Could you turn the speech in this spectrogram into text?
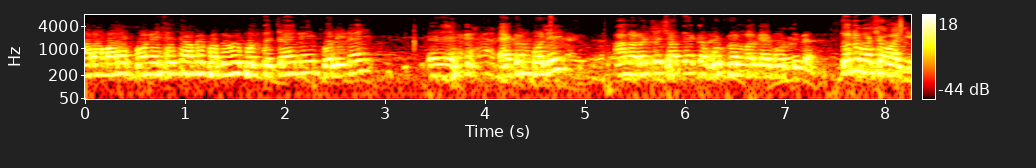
আর আমার এক বোন এসেছে, আমি প্রথমে বলতে চাইনি বলি নাই। এখন বলি, আনারসের সাথে একটা ফুটবল মার্কায় ভোট দিবেন। ধন্যবাদ সবাইকে।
